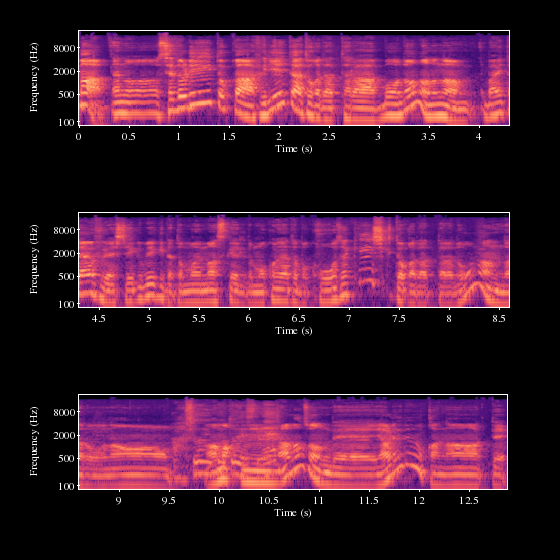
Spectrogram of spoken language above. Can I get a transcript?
まあ、あの、セドリとかアフィリエイターとかだったら、もうどんどんどんどん媒体を増やしていくべきだと思いますけれども、これが多分講座形式とかだったらどうなんだろうな。あそういうことですね。アマゾンでやれるのかなって。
